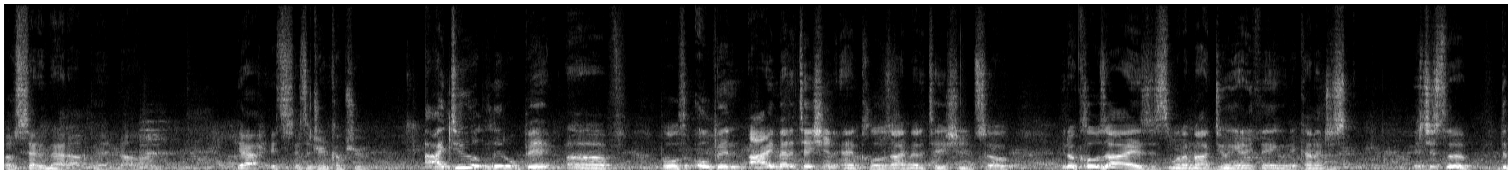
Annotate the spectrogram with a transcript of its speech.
of setting that up, and um, yeah, it's it's a dream come true. I do a little bit of both open eye meditation and closed eye meditation. So, you know, closed eyes is when I'm not doing anything, when you're kind of just it's just the the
